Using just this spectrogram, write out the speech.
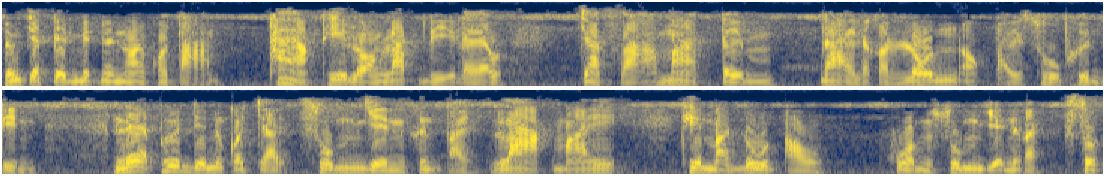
ถึงจะเป็นเม็ดน้อยๆก็ตาม ถ้าหากที่รองรับดีแล้ว จะสามารถเต็มได้แล้วก็ล้นออกไปสู่พื้นดิน และพื้นดินก็จะซุ้มเย็นขึ้นไป ลากไม้ที่มาดูดเอาความซุ้มเย็นไปสด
